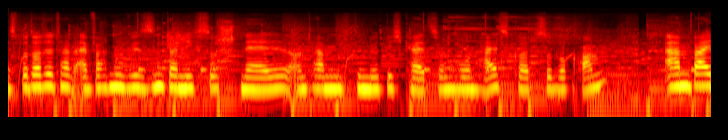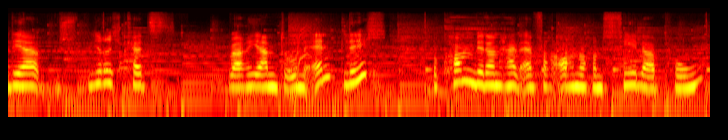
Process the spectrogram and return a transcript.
Es bedeutet halt einfach nur, wir sind da nicht so schnell und haben nicht die Möglichkeit, so einen hohen Highscore zu bekommen. Ähm, bei der Schwierigkeitsvariante unendlich bekommen wir dann halt einfach auch noch einen Fehlerpunkt,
